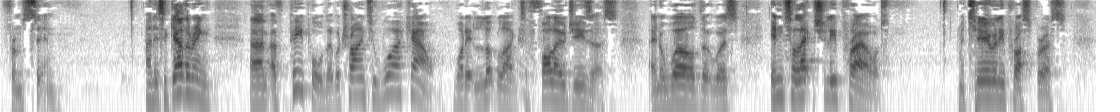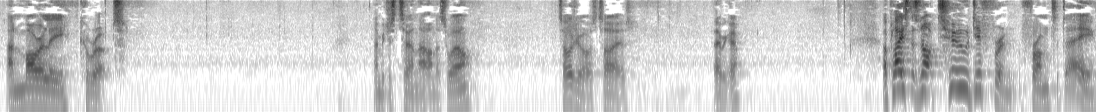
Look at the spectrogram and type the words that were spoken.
from sin. And it's a gathering um, of people that were trying to work out what it looked like to follow Jesus in a world that was intellectually proud, materially prosperous, and morally corrupt. Let me just turn that on as well. Told you I was tired. There we go. A place that's not too different from today.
